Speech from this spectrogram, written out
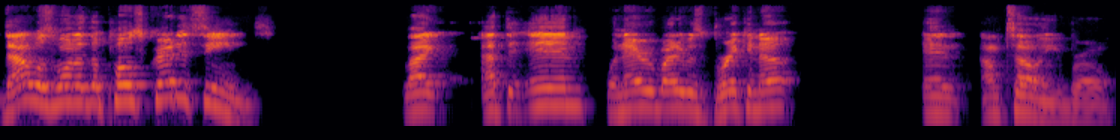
That was one of the post-credit scenes. Like at the end, when everybody was breaking up, and I'm telling you, bro,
